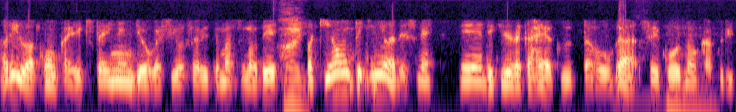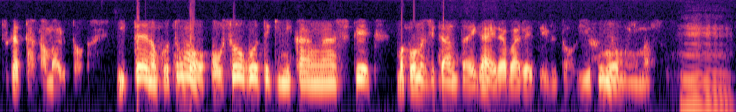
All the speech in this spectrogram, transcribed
あるいは今回、液体燃料が使用されてますので、はい、まあ、基本的にはですね、えー、できるだけ早く打った方が成功の確率が高まるといったようなことも総合的に勘案して、まあ、この時間帯が選ばれているというふうに思います。うん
